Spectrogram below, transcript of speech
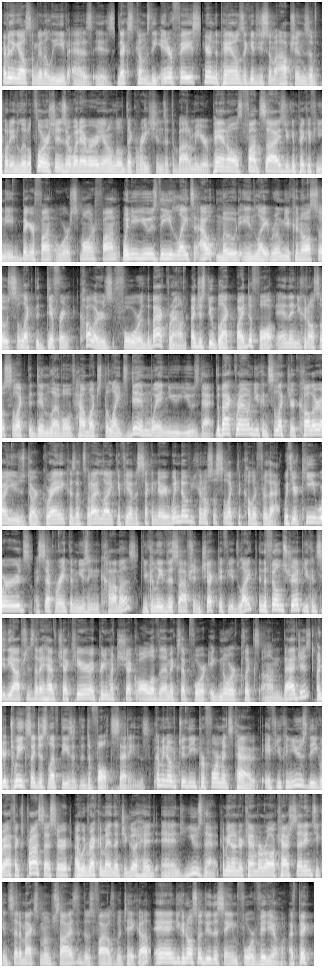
Everything else I'm going to leave as is. Next comes the interface. Here in the panels, it gives you some options of putting little flourishes or whatever you know, little decorations at the bottom of your panels. Font size, you can pick if you need bigger font or smaller font. When you use the lights out mode in Lightroom, you can also select the different colors for the background. I just do black by default, and then you can also select the dim level of how much the lights dim when you use that. The background, you can select your color. I use dark gray because that's what I like. If you have a secondary window, you can also select the color for that. With your keywords, I separate them using commas. You can leave this option checked if you'd like. In the film strip, you can see the options that I have checked here. I pretty much check all of them except for ignore clicks on badges. Under tweaks, I just left these at the default settings. Coming over to the performance tab, if you can use the graphics processor, I would recommend that you go ahead and use that. Coming under camera raw cache settings, you can set a maximum size that those files would take up. And you can also do the same for video. I've picked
